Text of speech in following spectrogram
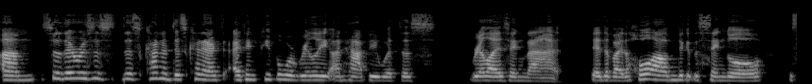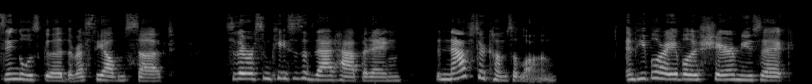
Um so there was this this kind of disconnect. I think people were really unhappy with this realizing that they had to buy the whole album to get the single. The single was good. The rest of the album sucked. So there were some cases of that happening. Then napster comes along and people are able to share music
